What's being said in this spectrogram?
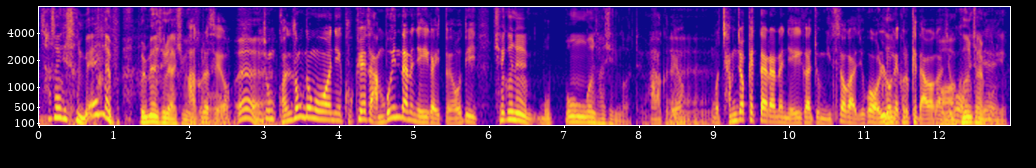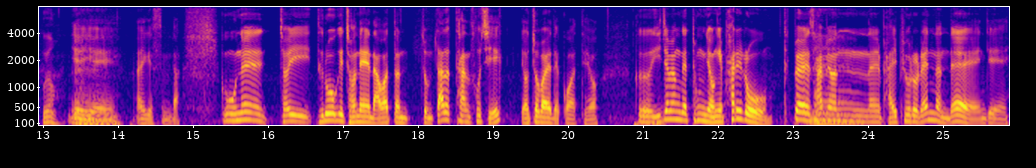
사석에서는 맨날 볼멘 소리 하시면서 음. 아, 그러세요? 예. 좀 권성동 의원이 국회에서 안 보인다는 얘기가 있더니 어디 최근에 못 본 건 사실인 것 같아요 아 그래요? 예. 뭐 잠적했다라는 얘기가 좀 있어가지고 언론에 그건- 그렇게 나와가지고 어, 그건 잘 예. 모르겠고요 예, 예. 알겠습니다. 그 오늘 저희 들어오기 전에 나왔던 좀 따뜻한 소식 여쭤봐야 될 것 같아요. 그 이재명 대통령이 8.15 특별 사면을 발표를 했는데 이제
